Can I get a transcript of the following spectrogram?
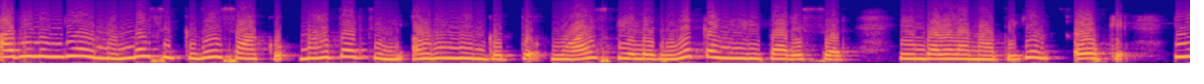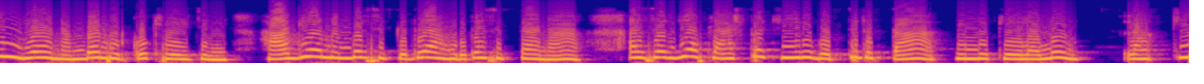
ಅದು ನಂಗೆ ಅವ್ರ ನಂಬರ್ ಸಿಕ್ಕಿದ್ರೆ ಸಾಕು. ಮಾತಾಡ್ತೀನಿ. ಅವ್ರಿಗೆ ನನ್ ಗೊತ್ತು. ವಾಯ್ಸ್ ಕೇಳಿದ್ರೇನೆ ಕಣ್ಣು ಹಿಡಿತಾರೆ ಸರ್ ಎಂದವಳ ಮಾತಿಗೆ ಓಕೆ ನಿಮ್ಗೆ ಅವ್ರ ನಂಬರ್ ಹುಡ್ಕೋಕ್ ಹೇಳ್ತೀನಿ. ಹಾಗೆ ಅವ್ರ ನಂಬರ್ ಸಿಕ್ಕಿದ್ರೆ ಆ ಹುಡುಗ ಸಿಗ್ತಾನಾ? ಆ, ಸರ್ಗೆ ಆ ಫ್ಲಾಶ್ ಬ್ಯಾಕ್ ಹೀರೋ ಗೊತ್ತಿರುತ್ತಾ? ಎಂದು ಕೇಳಲು ಲಕ್ಕಿ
